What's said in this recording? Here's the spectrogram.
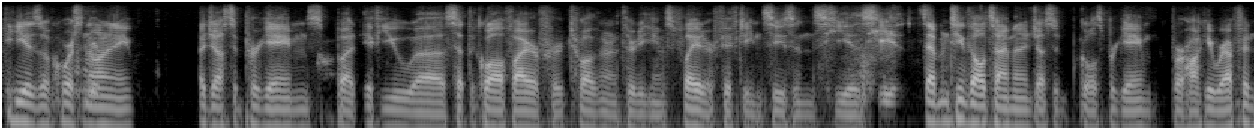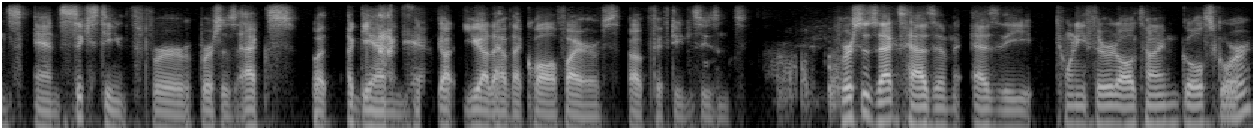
he is, of course, not any adjusted per games, but if you uh, set the qualifier for 1,230 games played or 15 seasons, he is 17th all time in adjusted goals per game for Hockey Reference and 16th for versus X. But again, you got, to have that qualifier of, of 15 seasons. Versus X has him as the 23rd all-time goal scorer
